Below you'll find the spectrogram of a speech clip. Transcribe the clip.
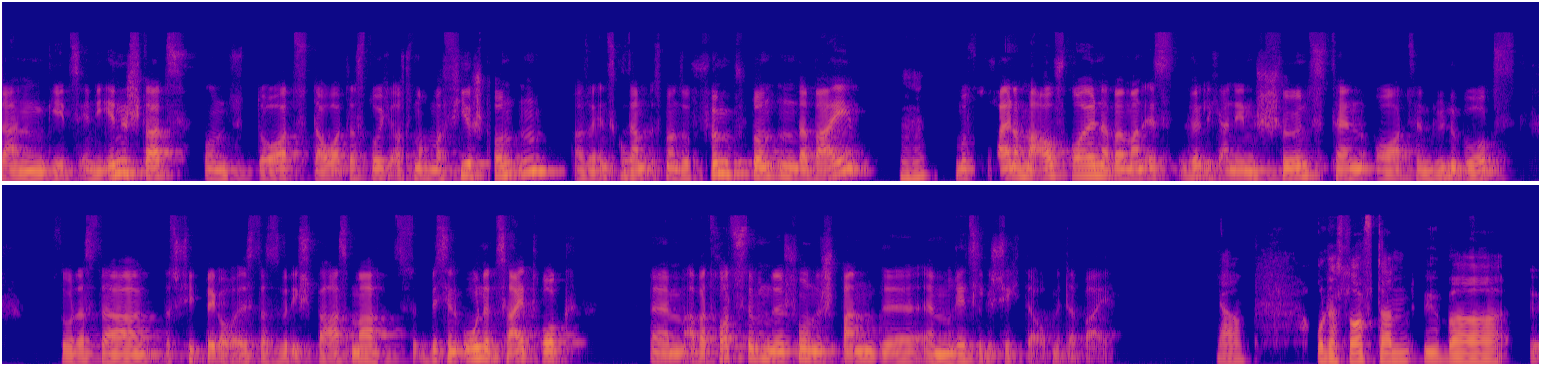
dann geht es in die Innenstadt und dort dauert das durchaus nochmal vier Stunden. Also insgesamt ist man so fünf Stunden dabei, Mhm. muss den Fall nochmal aufrollen, aber man ist wirklich an den schönsten Orten Lüneburgs, sodass da das Feedback auch ist, dass es wirklich Spaß macht. Ein bisschen ohne Zeitdruck, ähm, aber trotzdem eine, schon eine spannende ähm, Rätselgeschichte auch mit dabei. Ja. Und das läuft dann über, äh,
